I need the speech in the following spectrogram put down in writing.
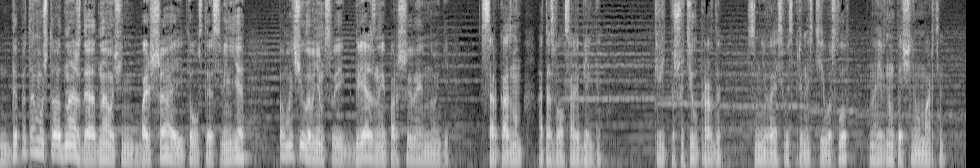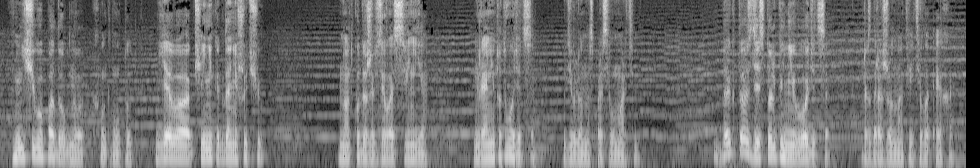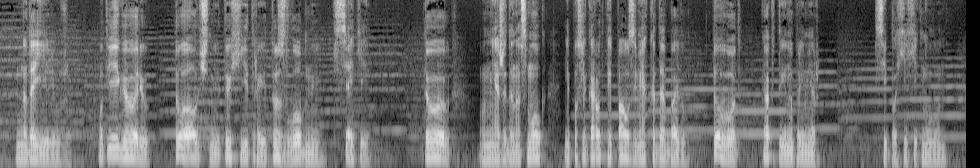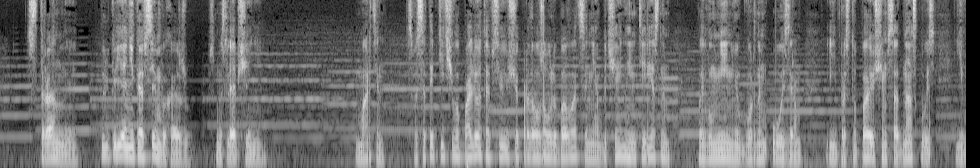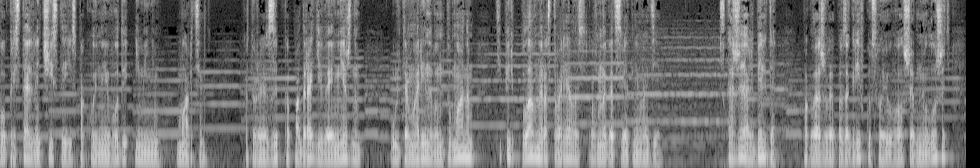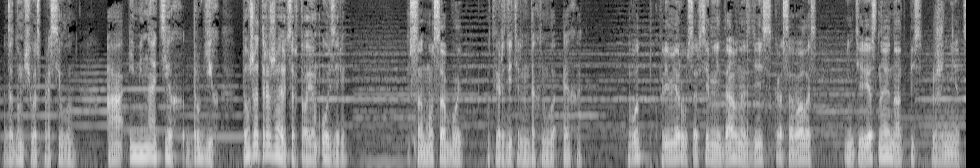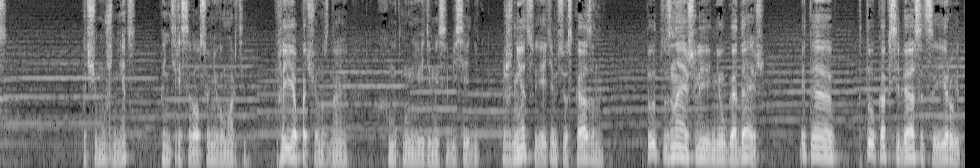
Да потому что однажды одна очень большая и толстая свинья помочила в нем свои грязные паршивые ноги. С сарказмом отозвался Альбельда. «Ты ведь пошутил, правда?» Сомневаясь в искренности его слов, наивно уточнил Мартин. «Ничего подобного», — хмыкнул тот. «Я вообще никогда не шучу». «Но откуда же взялась свинья? Или они тут водятся?» — удивленно спросил Мартин. «Да кто здесь только не водится», — раздраженно ответила Эхо. «Надоели уже. Вот я и говорю, то алчные, то хитрые, то злобные, всякие. То...» Он неожиданно смолк и после короткой паузы мягко добавил. «То вот, как ты, например». Сипло хихикнул он. «Странные. Только я не ко всем выхожу. В смысле общения». Мартин с высоты птичьего полета все еще продолжал любоваться необычайно интересным, по его мнению, горным озером и проступающим со дна сквозь его кристально чистые и спокойные воды именем Мартин, которая, зыбко подрагивая нежным ультрамариновым туманом, теперь плавно растворялась в многоцветной воде. «Скажи, Альбельда», поглаживая по загривку свою волшебную лошадь, задумчиво спросил он, «а имена тех других тоже отражаются в твоем озере?» «Само собой», — утвердительно вдохнуло эхо. «Вот, к примеру, совсем недавно здесь красовалась интересная надпись «Жнец». «Почему жнец?» — поинтересовался у него Мартин. «А я почем знаю», — хмыкнул невидимый собеседник. «Жнец, и этим все сказано. Тут, знаешь ли, не угадаешь. Это кто как себя ассоциирует.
